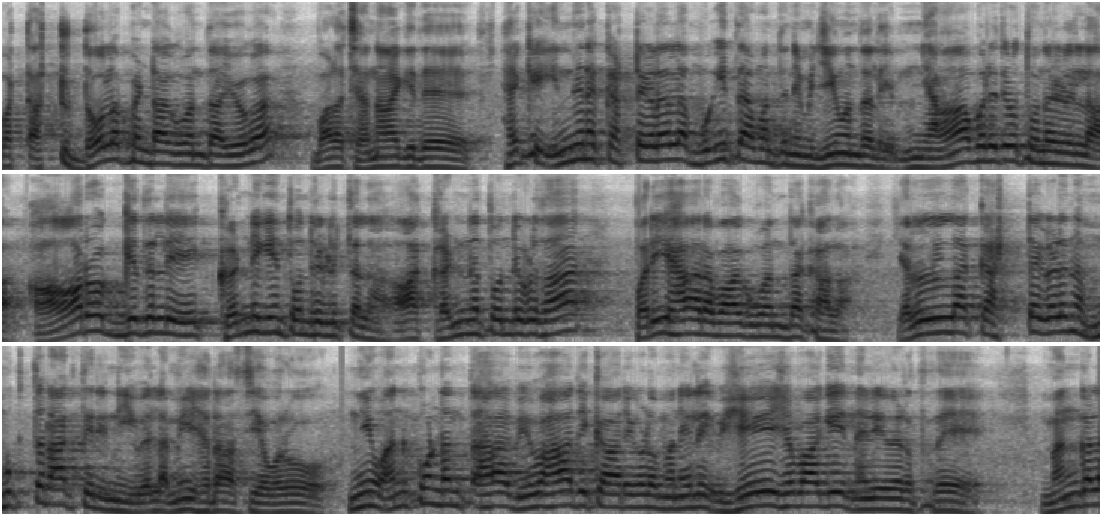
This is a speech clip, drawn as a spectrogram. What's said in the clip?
ಬಟ್ ಅಷ್ಟು ಡೆವಲಪ್ಮೆಂಟ್ ಆಗುವಂಥ ಯೋಗ ಭಾಳ ಚೆನ್ನಾಗಿದೆ. ಯಾಕೆ, ಇಂದಿನ ಕಷ್ಟಗಳೆಲ್ಲ ಮುಗಿತಾ ಬಂತು ನಿಮ್ಮ ಜೀವನದಲ್ಲಿ. ಯಾವ ರೀತಿಯೂ ತೊಂದರೆಗಳಿಲ್ಲ. ಆರೋಗ್ಯದಲ್ಲಿ ಕಣ್ಣಿಗೇನು ತೊಂದರೆಗಳಿತ್ತಲ್ಲ. ಆ ಕಣ್ಣಿನ ತೊಂದರೆಗಳು ಸಹ ಪರಿಹಾರವಾಗುವಂಥ ಕಾಲ. ಎಲ್ಲ ಕಷ್ಟಗಳಿಂದ ಮುಕ್ತರಾಗ್ತೀರಿ ನೀವೆಲ್ಲ ಮೇಷರಾಶಿಯವರು. ನೀವು ಅಂದ್ಕೊಂಡಂತಹ ವಿವಾಹಾಧಿಕಾರಿಗಳು ಮನೆಯಲ್ಲಿ ವಿಶೇಷವಾಗಿ ನೆರವೇರುತ್ತದೆ. ಮಂಗಳ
